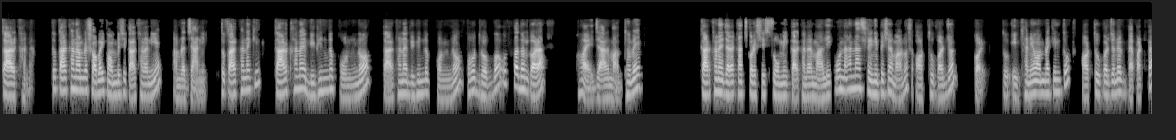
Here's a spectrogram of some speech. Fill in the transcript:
কারখানা। তো কারখানা আমরা সবাই কম বেশি কারখানা নিয়ে আমরা জানি। তো কারখানা কি? কারখানায় বিভিন্ন পণ্য কারখানায় বিভিন্ন পণ্য ও দ্রব্য উৎপাদন করা হয়, যার মাধ্যমে কারখানায় যারা কাজ করে, সেই শ্রমিক, কারখানার মালিক ও নানা শ্রেণি পেশার মানুষ অর্থ উপার্জন করে। তো এইখানেও আমরা কিন্তু অর্থ উপার্জনের ব্যাপারটা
